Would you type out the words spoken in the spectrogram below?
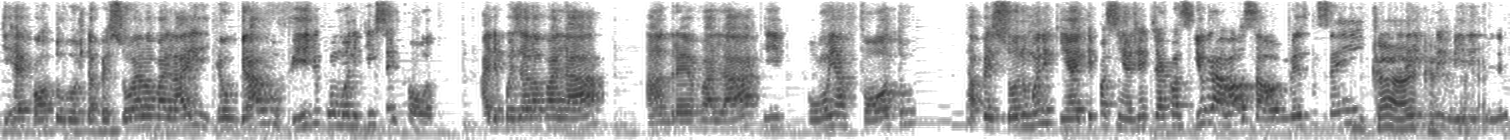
Que recorta o rosto da pessoa, ela vai lá e eu gravo o vídeo com o manequim sem foto. Aí depois ela vai lá, a Andrea vai lá e põe a foto da pessoa no manequim. Aí, tipo assim, a gente já conseguiu gravar o salve, mesmo sem Caraca. ter imprimido, entendeu?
